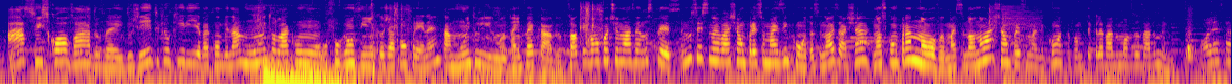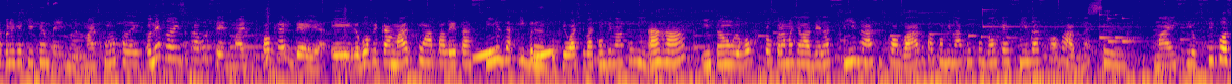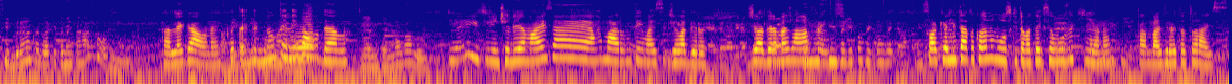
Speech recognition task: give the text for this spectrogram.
Aço escovado, velho. Do jeito que eu queria. Vai combinar muito lá com o fogãozinho que eu já comprei, né? Tá muito lindo, mano. Tá impecável. Só que vamos continuar vendo os preços. Eu não sei se nós vamos achar um preço mais em conta. Se nós achar, nós compra nova. Mas se nós não achar um preço mais em conta, vamos ter que levar do móvel usado mesmo. Olha essa branca aqui também, mano. Mas como eu falei, eu nem falei isso pra vocês, mas qual que é a ideia? Eu vou ficar mais com a paleta cinza e branco, que eu acho que vai combinar comigo. Aham. Uhum. Então eu vou procurar uma geladeira cinza aço escovado para combinar com o fogão que é cinza aço escovado, né? Sim. Mas se, se fosse branco, essa aqui também tava top, mano. Tá legal, né? Tá Coita- bonitona não tem nem valor dela. Né, Não tem nenhum valor. E é isso, gente. Ali é mais é, armário, não tem mais geladeira. É, geladeira, Geladeira mais lá na frente. Só que ele tá tocando música, então vai ter que ser É, musiquinha, né? musiquinha. Pra não dar direitos autorais.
